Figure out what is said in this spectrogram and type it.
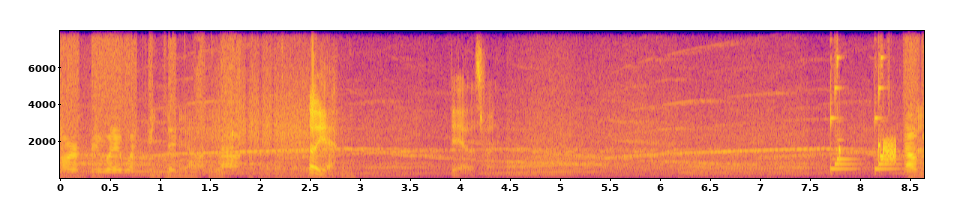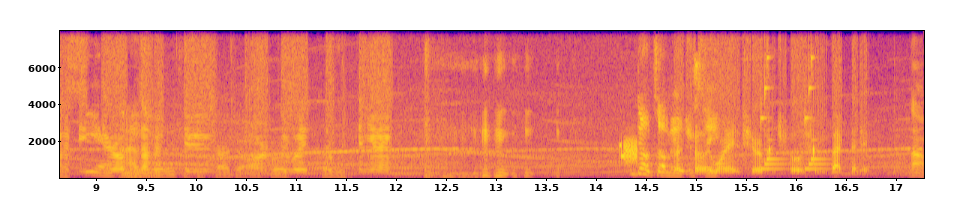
north freeway 126 northbound. Oh yeah. Yeah, that's fine. Now going to be Yeah. 072 really took the charger north freeway, continuing. Don't tell me That's it's Charlie 180 control should back that in. No.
